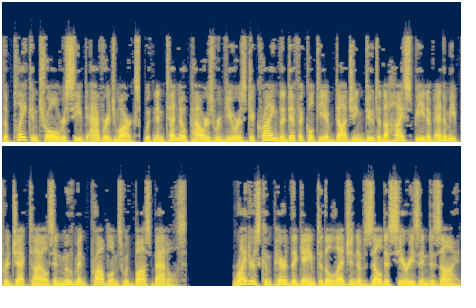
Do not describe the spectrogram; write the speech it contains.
The Play Control received average marks, with Nintendo Power's reviewers decrying the difficulty of dodging due to the high speed of enemy projectiles and movement problems with boss battles. Writers compared the game to the Legend of Zelda series in design,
